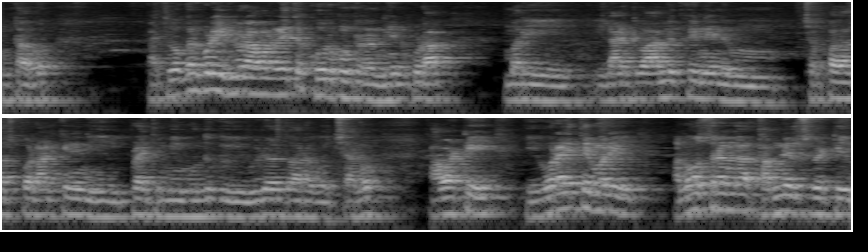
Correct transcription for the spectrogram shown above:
ఉంటారు. ప్రతి ఒక్కరు కూడా ఇల్లు రావాలని అయితే కోరుకుంటున్నాను. నేను కూడా మరి ఇలాంటి వాళ్ళకి నేను చెప్పదలుచుకోవడానికి నేను ఇప్పుడైతే మీ ముందుకు ఈ వీడియో ద్వారా వచ్చాను. కాబట్టి ఎవరైతే మరి అనవసరంగా తమ్నెల్స్ పెట్టి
